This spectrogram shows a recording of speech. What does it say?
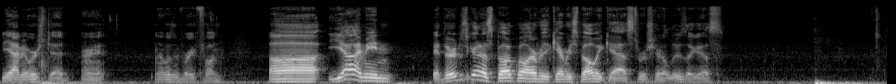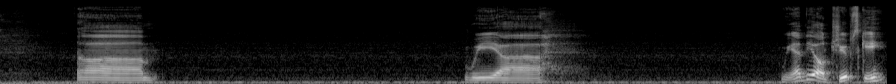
Yeah, I mean, we're just dead. All right. That wasn't very fun. Uh, yeah, I mean, if they're just going to spell quell every, every spell we cast, we're just going to lose, I guess. Um, we, uh, we had the old Chupski.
